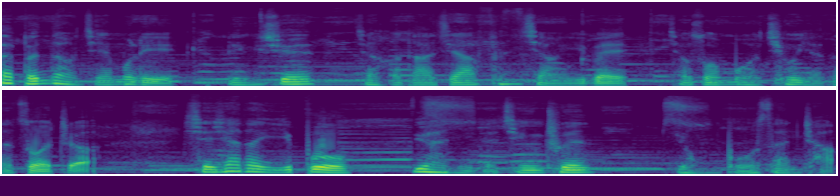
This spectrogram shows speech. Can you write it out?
在本档节目里，凌轩将和大家分享一位叫做莫秋言的作者写下的一部《愿你的青春永不散场》，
